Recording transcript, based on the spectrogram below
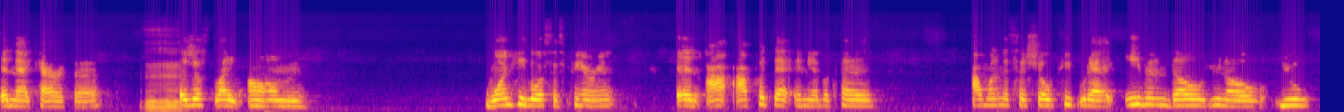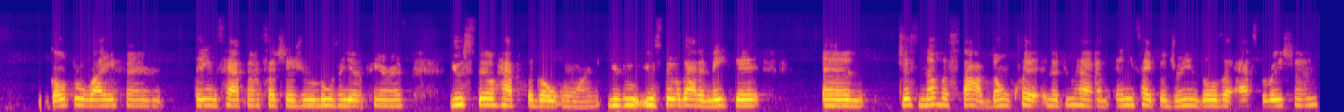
in that character. Mm-hmm. It's just like um, one, he lost his parents and I, I put that in there because I wanted to show people that even though you know you go through life and things happen, such as you losing your parents, you still have to go on. You you still got to make it, and just never stop. Don't quit. And if you have any type of dreams, goals, or aspirations,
